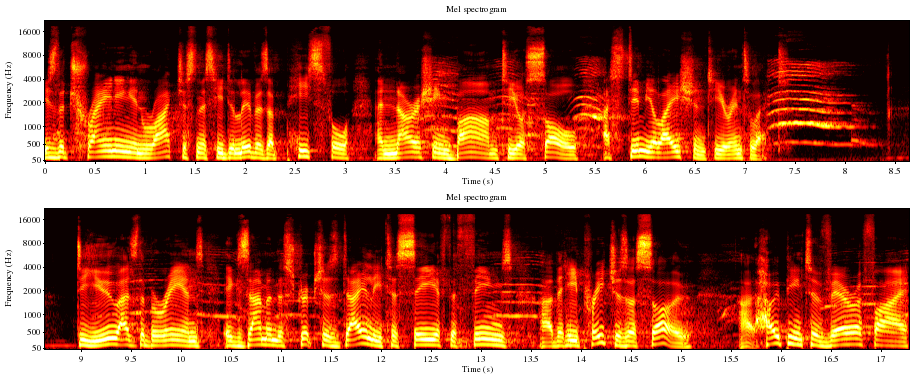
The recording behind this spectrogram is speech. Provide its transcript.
Is the training in righteousness he delivers a peaceful and nourishing balm to your soul, a stimulation to your intellect? Do you, as the Bereans, examine the scriptures daily to see if the things uh, that he preaches are so, uh, hoping to verify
